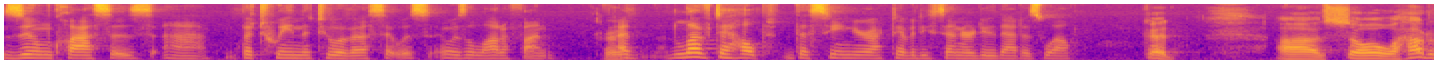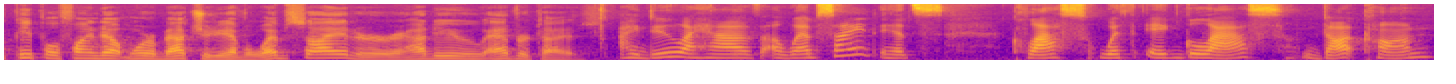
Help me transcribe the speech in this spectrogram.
Zoom classes uh, between the two of us. It was, it was a lot of fun. Great. I'd love to help the Senior Activity Center do that as well. Good. Uh, so, how do people find out more about you? Do you have a website or how do you advertise? I do. I have a website. It's classwithaglass.com.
